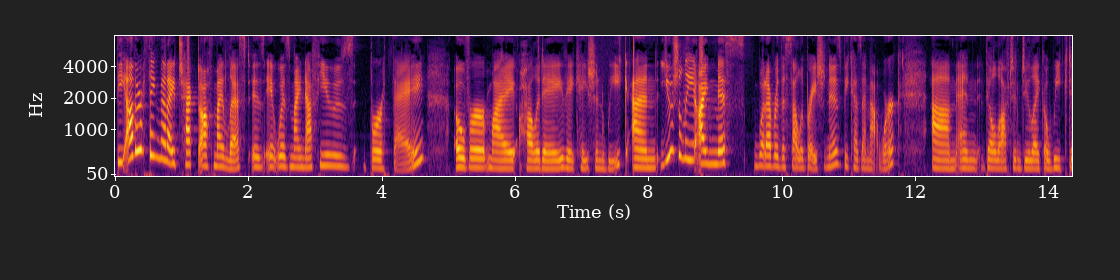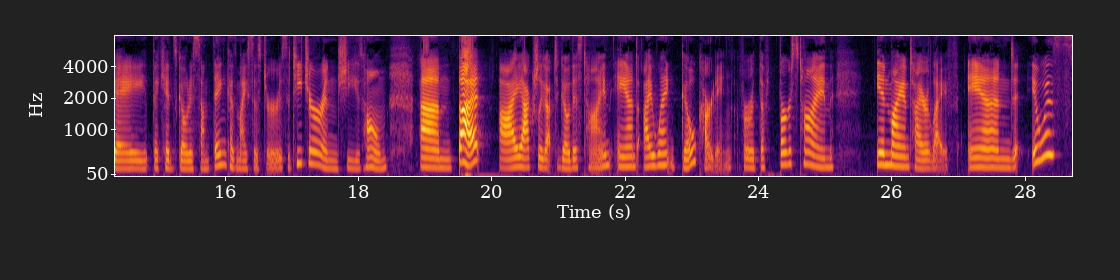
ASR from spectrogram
The other thing that I checked off my list is it was my nephew's birthday over my holiday vacation week. And usually I miss whatever the celebration is because I'm at work. Um, and they'll often do like a weekday, the kids go to something because my sister is a teacher and she's home. Um, but I actually got to go this time and I went go karting for the first time in my entire life. And it was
